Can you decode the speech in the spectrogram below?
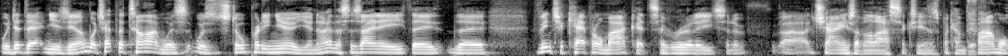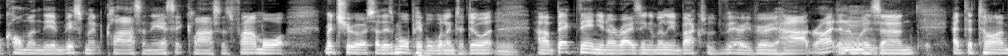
we did that in New Zealand, which at the time was was still pretty new. You know, this is only the the venture capital markets have really sort of uh, changed over the last six years. It's become far more common. The investment class and the asset class is far more mature, so there's more people willing to do it. Mm. Uh, back then, you know, raising a million bucks was very, very hard, right? And it Mm. was um, at the time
